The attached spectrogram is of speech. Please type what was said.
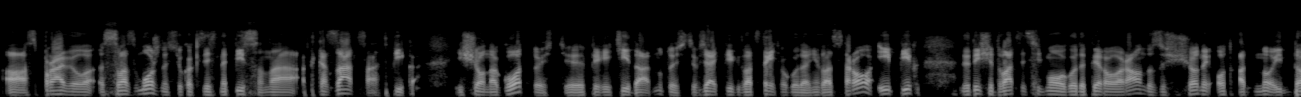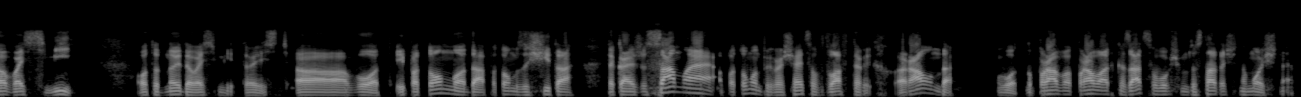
а, с, правила, с возможностью, как здесь написано, отказаться от пика еще на год, то есть э, перейти, да, ну, то есть взять пик 23 года, а не 22, и пик 2027 года первого раунда, защищенный от 1 до 8 от 1 до 8. То есть, э, вот. И потом, э, да, потом защита такая же самая, а потом он превращается в два вторых раунда. Вот. Но право, право отказаться, в общем, достаточно мощное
